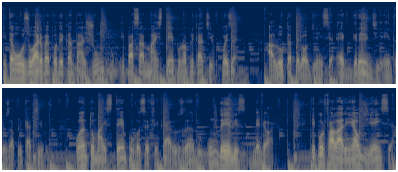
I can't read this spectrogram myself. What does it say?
Então o usuário vai poder cantar junto e passar mais tempo no aplicativo. Pois é, a luta pela audiência é grande entre os aplicativos. Quanto mais tempo você ficar usando um deles, melhor. E por falar em audiência,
